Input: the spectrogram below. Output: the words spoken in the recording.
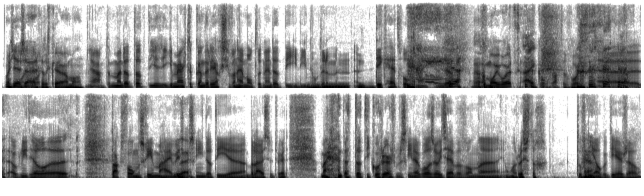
Wat jij zei eigenlijk, uh, man. Ja, maar dat, dat, je, je merkt ook aan de reactie van Hamilton. Hè, dat die, die noemde hem een, een dickhead, volgens mij. ja, ja, ook een mooi woord. Eikel. Prachtig woord. uh, ook niet heel uh, tactvol misschien. Maar hij wist nee. misschien dat hij beluisterd werd. Maar dat, dat die coureurs misschien ook wel zoiets hebben van... jongen, rustig. Het hoeft ja. niet elke keer zo.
